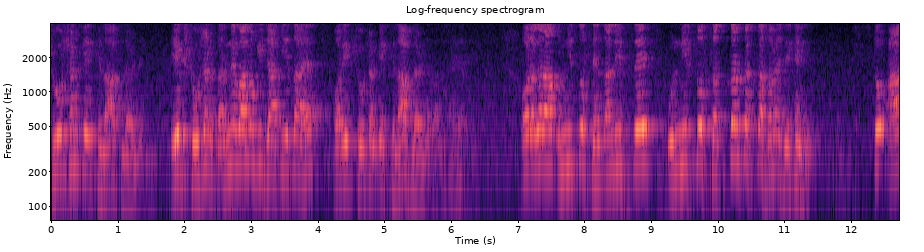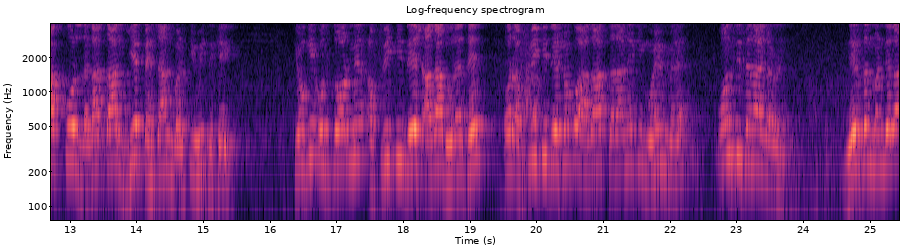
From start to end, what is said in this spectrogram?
शोषण के खिलाफ लड़ने की। एक शोषण करने वालों की जातीयता है और एक शोषण के खिलाफ लड़ने वालों की जातीयता और अगर आप उन्नीस सौ सैंतालीस से 1970 तक का समय देखेंगे तो आपको लगातार ये पहचान बढ़ती हुई दिखेगी। क्योंकि उस दौर में अफ्रीकी देश आज़ाद हो रहे थे और अफ्रीकी देशों को आज़ाद कराने की मुहिम में कौन सी सेनाएँ लड़ रही थी? नेल्सन मंडेला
